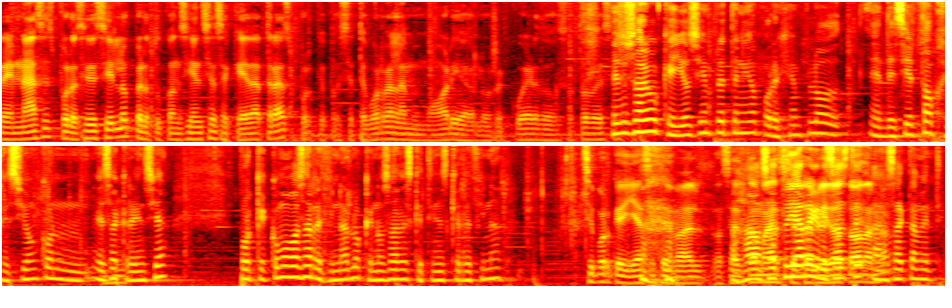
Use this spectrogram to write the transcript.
renaces, por así decirlo, pero tu conciencia se queda atrás porque pues se te borra la memoria, los recuerdos o todo eso. Eso es algo que yo siempre he tenido, por ejemplo, eh, de cierta objeción con esa creencia, porque ¿cómo vas a refinar lo que no sabes que tienes que refinar? Sí, porque ya se te va, o sea, o sea tú ya regresaste, exactamente.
